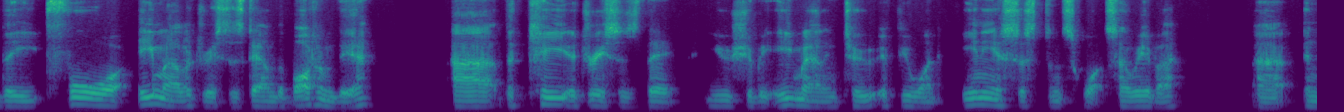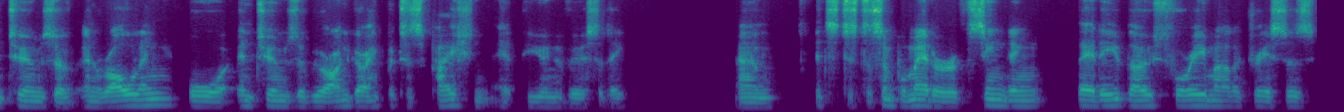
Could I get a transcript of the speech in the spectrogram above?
the four email addresses down the bottom there are the key addresses that you should be emailing to if you want any assistance whatsoever uh, in terms of enrolling or in terms of your ongoing participation at the university. Um, it's just a simple matter of sending that e those four email addresses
